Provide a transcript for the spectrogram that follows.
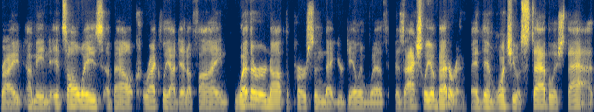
right? I mean, it's always about correctly identifying whether or not the person that you're dealing with is actually a veteran. And then once you establish that,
